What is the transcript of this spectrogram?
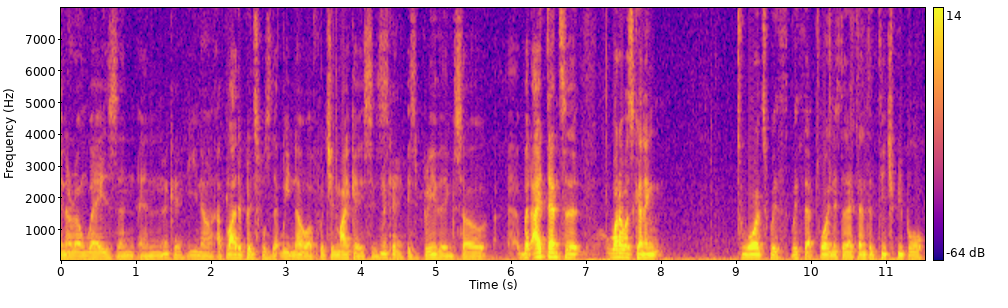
in our own ways and and Okay. you know apply the principles that we know of, which in my case is Okay. is breathing. So, but I tend to what I was getting towards with with that point is that I tend to teach people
